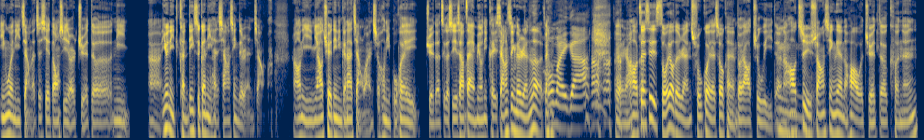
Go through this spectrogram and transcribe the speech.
因为你讲的这些东西而觉得你啊、呃，因为你肯定是跟你很相信的人讲嘛，然后你你要确定你跟他讲完之后，你不会觉得这个世界上再也没有你可以相信的人了。Oh my god！对，然后这是所有的人出柜的时候可能都要注意的。然后至于双性恋的话，我觉得可能。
